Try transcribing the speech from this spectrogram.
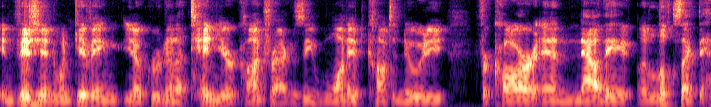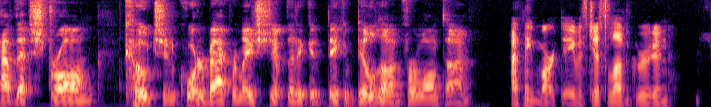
envisioned when giving you know Gruden a ten year contract, is he wanted continuity for Carr, and now they it looks like they have that strong coach and quarterback relationship that they could they could build on for a long time. I think Mark Davis just loved Gruden.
